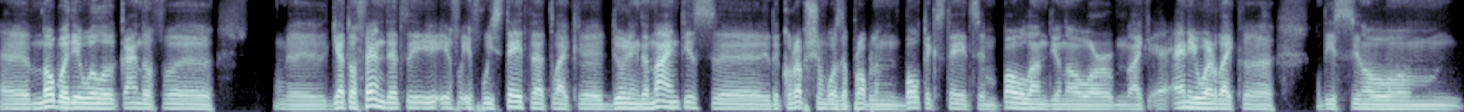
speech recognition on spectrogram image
uh, nobody will kind of. Uh, uh get offended if if we state that like uh, during the 90s uh, the corruption was a problem in baltic states in poland you know or like anywhere like these you know um,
